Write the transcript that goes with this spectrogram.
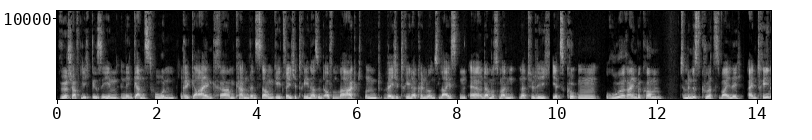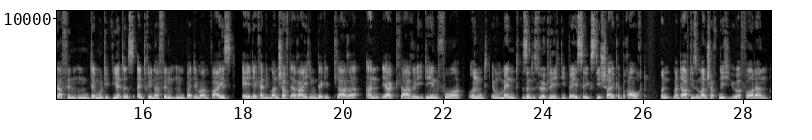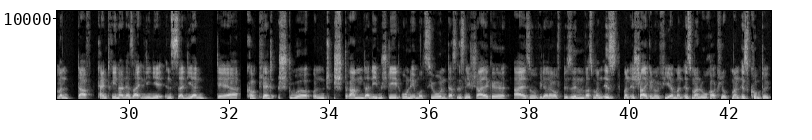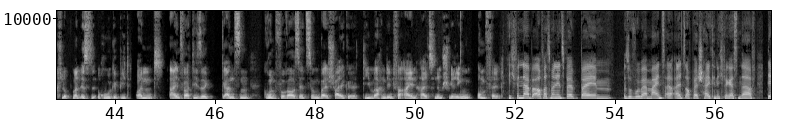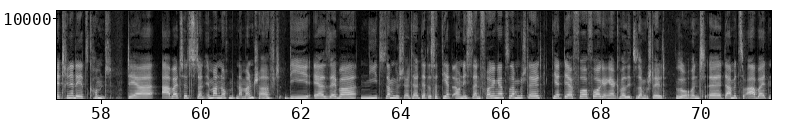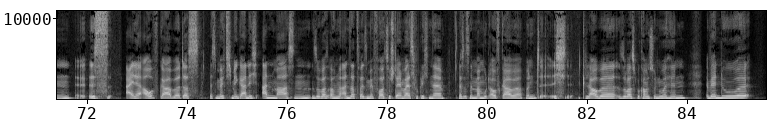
wirtschaftlich gesehen in den ganz hohen Regalen kramen kann, wenn es darum geht, welche Trainer sind auf dem Markt und welche Trainer können wir uns leisten. Äh, und da muss man natürlich jetzt gucken, Ruhe reinbekommen, zumindest kurzweilig, einen Trainer finden, der motiviert ist, einen Trainer finden, bei dem man weiß, ey, der kann die Mannschaft erreichen, der gibt klare, an, ja, klare Ideen vor. Und im Moment sind es wirklich die Basics, die Schalke braucht. Und man darf diese Mannschaft nicht überfordern. Man darf keinen Trainer an der Seitenlinie installieren, der komplett stur und stramm daneben steht, ohne Emotion. Das ist nicht Schalke. Also wieder darauf besinnen, was man ist. Man ist Schalke 04, man ist Malocha Club, man ist Kumpelclub, man ist Ruhrgebiet. Und einfach diese ganzen Grundvoraussetzungen bei Schalke, die machen den Verein halt zu einem schwierigen Umfeld. Ich finde aber auch, was man jetzt bei, beim sowohl bei Mainz als auch bei Schalke nicht vergessen darf, der Trainer, der jetzt kommt, der arbeitet dann immer noch mit einer Mannschaft, die er selber nie zusammengestellt hat. Das hat. Die hat auch nicht seinen Vorgänger zusammengestellt, die hat der Vorvorgänger quasi zusammengestellt. So, und äh, damit zu arbeiten äh, ist eine Aufgabe, das, das möchte ich mir gar nicht anmaßen, sowas auch nur ansatzweise mir vorzustellen, weil es wirklich eine, das ist eine Mammutaufgabe. Und ich glaube, sowas bekommst du nur hin, wenn du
